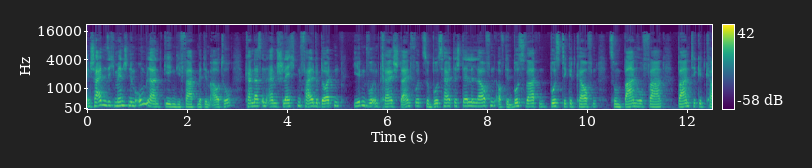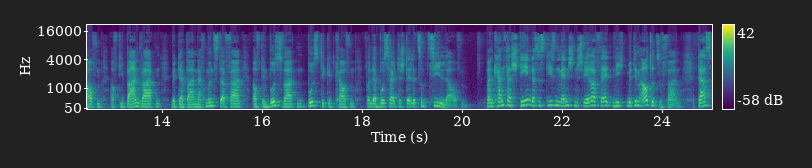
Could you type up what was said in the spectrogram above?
Entscheiden sich Menschen im Umland gegen die Fahrt mit dem Auto, kann das in einem schlechten Fall bedeuten, irgendwo im Kreis Steinfurt zur Bushaltestelle laufen, auf den Bus warten, Busticket kaufen, zum Bahnhof fahren, Bahnticket kaufen, auf die Bahn warten, mit der Bahn nach Münster fahren, auf den Bus warten, Busticket kaufen, von der Bushaltestelle zum Ziel laufen. Man kann verstehen, dass es diesen Menschen schwerer fällt, nicht mit dem Auto zu fahren. Das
